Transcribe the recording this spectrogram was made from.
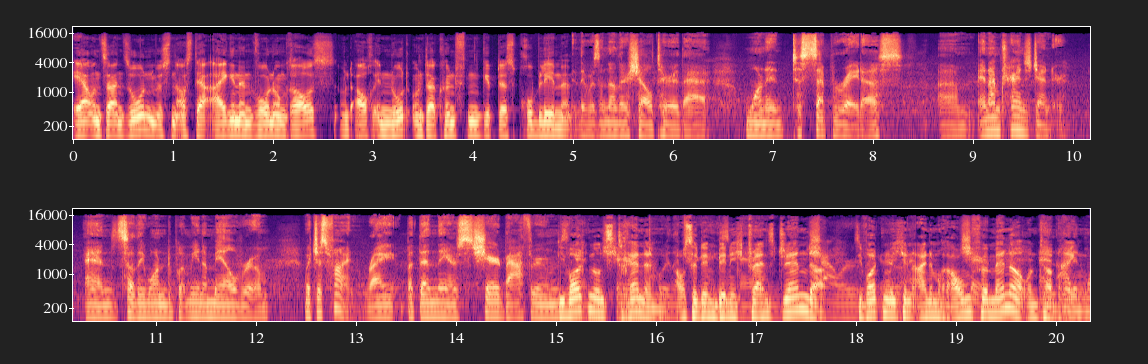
er und sein Sohn müssen aus der eigenen Wohnung raus und auch in Notunterkünften gibt es Probleme. There was another shelter that wanted to separate us, um, and I'm transgender. And so they wanted to put me in a male room, which is fine, right? But then there's shared bathrooms. Die wollten uns trennen. Außerdem bin ich transgender. Sie wollten mich in einem Raum für Männer unterbringen,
